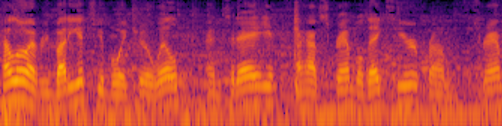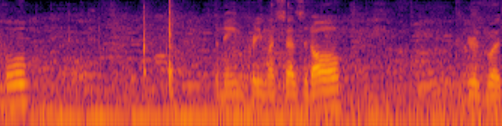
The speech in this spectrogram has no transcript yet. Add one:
Hello everybody, it's your boy Chill Will, and today I have scrambled eggs here from Scramble. The name pretty much says it all. Here's what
